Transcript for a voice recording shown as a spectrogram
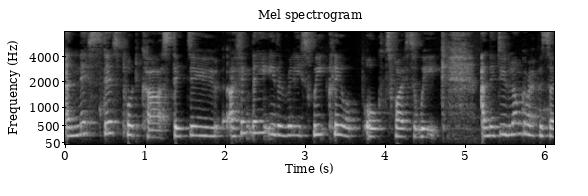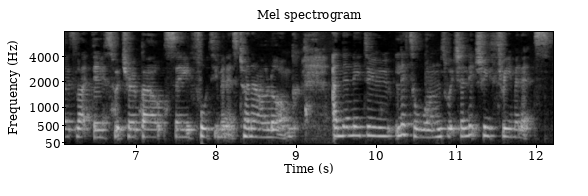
And this this podcast, they do. I think they either release weekly or, or twice a week, and they do longer episodes like this, which are about say 40 minutes to an hour long, and then they do little ones, which are literally three minutes,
